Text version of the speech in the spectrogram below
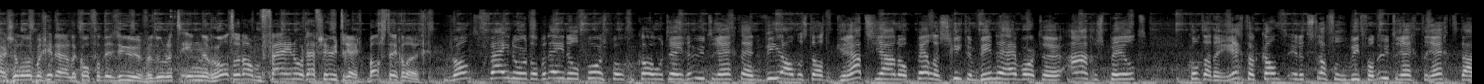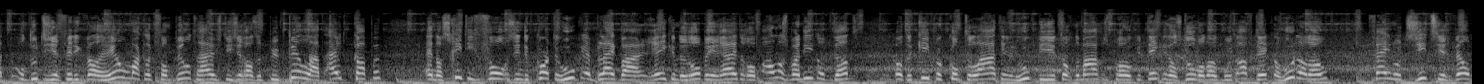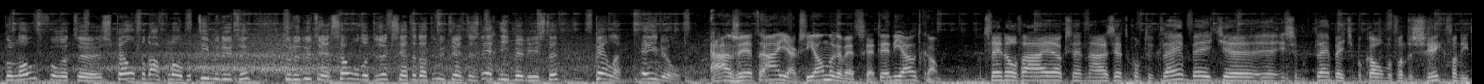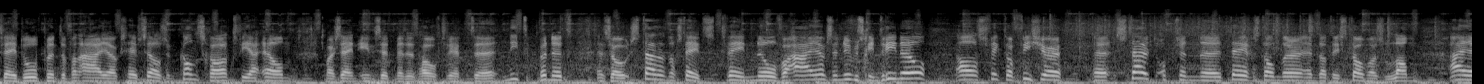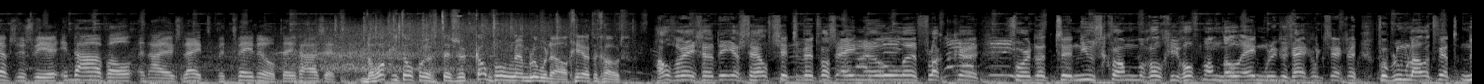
Waar zullen we beginnen aan de kop van dit uur? We doen het in Rotterdam. Feyenoord FC Utrecht. Bas Tegeler. Want Feyenoord op een 1-0 voorsprong gekomen tegen Utrecht. En wie anders dan Graziano Pelle schiet hem binnen. Hij wordt uh, aangespeeld. Komt aan de rechterkant in het strafgebied van Utrecht terecht. Daar ontdoet hij zich vind ik wel heel makkelijk van Bulthuis. Die zich als een pupil laat uitkappen. En dan schiet hij vervolgens in de korte hoek. En blijkbaar rekende Robin Ruiter op alles maar niet op dat. Want de keeper komt te laat in een hoek die je toch normaal gesproken denk ik als doelman ook moet afdekken. Hoe dan ook. Feyenoord ziet zich wel beloond voor het uh, spel van de afgelopen 10 minuten. Toen het Utrecht zo onder druk zette dat de Utrechters het echt niet meer wisten. Pellen 1-0. AZ Ajax, die andere wedstrijd, hè, die outcome. 2-0 voor Ajax en AZ komt een klein beetje, uh, is een klein beetje bekomen van de schrik van die twee doelpunten van Ajax. Heeft zelfs een kans gehad via Elm, maar zijn inzet met het hoofd werd uh, niet benut. En zo staat het nog steeds 2-0 voor Ajax. En nu misschien 3-0 als Victor Fischer uh, stuit op zijn tegenstander. En dat is Thomas Lam. Ajax dus weer in de aanval. En Ajax leidt met 2-0 tegen AZ. De hockeytopper tussen Kampong en Bloemendaal. Geert de Groot. Halverwege de eerste helft zitten we. Het was 1-0 uh, vlak uh, voordat het uh, nieuws kwam. Rogier Hofman 0-1 moet ik dus eigenlijk zeggen. Voor Bloemendaal het werd 0-2.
